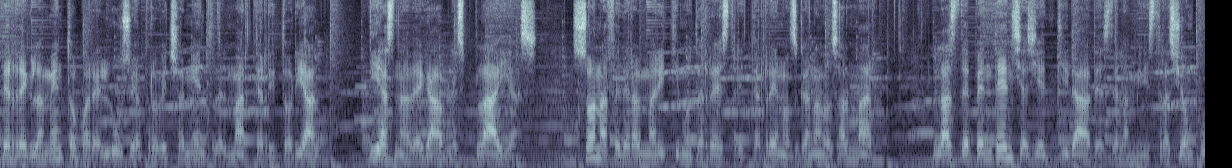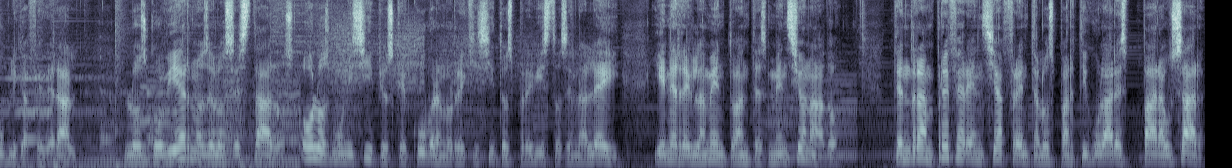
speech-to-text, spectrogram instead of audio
del Reglamento para el uso y aprovechamiento del mar territorial, vías navegables, playas, zona federal marítimo terrestre y terrenos ganados al mar, las dependencias y entidades de la Administración Pública Federal, los gobiernos de los estados o los municipios que cubran los requisitos previstos en la ley y en el reglamento antes mencionado, tendrán preferencia frente a los particulares para usar,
